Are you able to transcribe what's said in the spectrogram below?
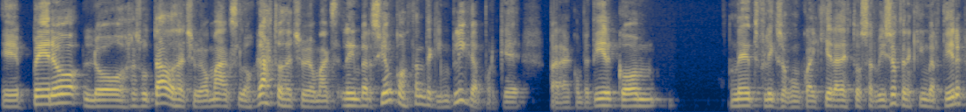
Eh, pero los resultados de HBO Max, los gastos de HBO Max, la inversión constante que implica, porque para competir con Netflix o con cualquiera de estos servicios tenés que invertir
